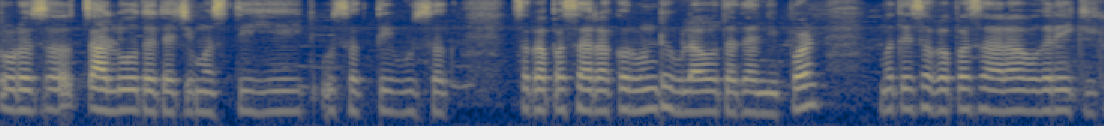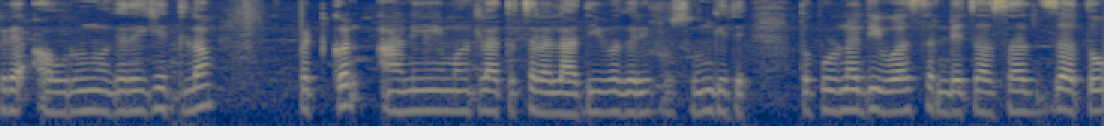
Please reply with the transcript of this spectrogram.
थोडंसं चालू होतं त्याची मस्ती ही उसक ती उसक. सगळा पसारा करून ठेवला होता त्यांनी पण. मग ते सगळं पसारा वगैरे एकीकडे आवरून वगैरे घेतला पटकन आणि म्हटलं आता चला लादी वगैरे पुसून घेते. तो पूर्ण दिवस संडेचा असाच जातो.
